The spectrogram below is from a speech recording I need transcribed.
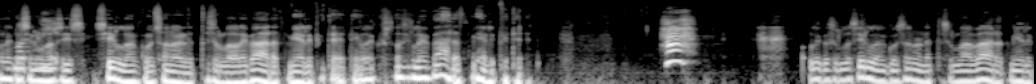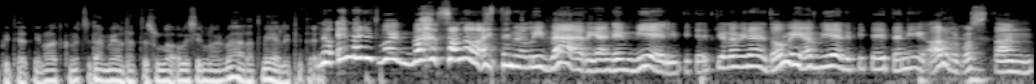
oliko Mut sinulla niin- siis silloin, kun sanoin, että sulla oli väärät mielipiteet, niin oliko sulla silloin väärät mielipiteet? Häh? Oliko sulla silloin, kun sanoin, että sulla on väärät mielipiteet, niin oletko nyt sitä mieltä, että sulla oli silloin väärät mielipiteet? No en mä nyt voi mä sanoa, että ne oli vääriä ne mielipiteet. Kyllä minä nyt omia mielipiteitäni arvostan.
